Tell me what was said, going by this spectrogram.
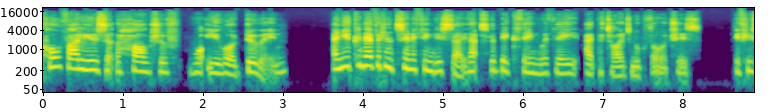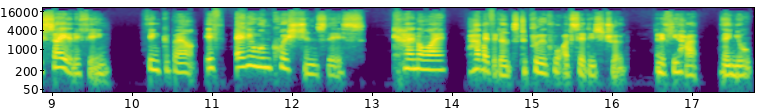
core values at the heart of what you are doing, and you can evidence anything you say, that's the big thing with the advertising authorities. If you say anything, think about if anyone questions this, can I have evidence to prove what I've said is true? And if you have, then you're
